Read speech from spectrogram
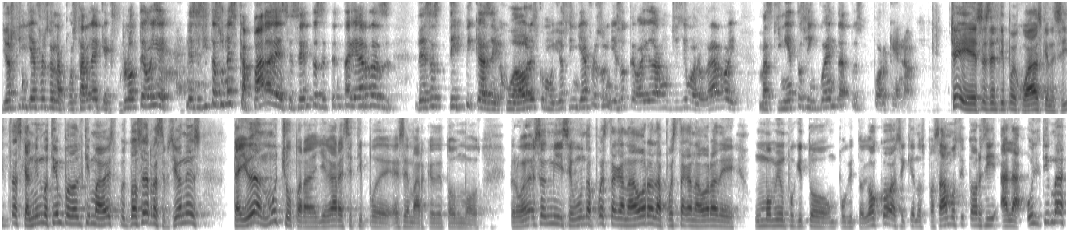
Justin Jefferson apostarle a que explote. Oye, necesitas una escapada de 60, 70 yardas de esas típicas de jugadores como Justin Jefferson y eso te va a ayudar muchísimo a lograrlo. Y más 550, pues, ¿por qué no? Sí, ese es el tipo de jugadas que necesitas, que al mismo tiempo la última vez, pues 12 recepciones te ayudan mucho para llegar a ese tipo de, ese marque de todos modos. Pero bueno, esa es mi segunda apuesta ganadora, la apuesta ganadora de un momio un poquito, un poquito loco, así que nos pasamos, Tito, ahora sí, a la última,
